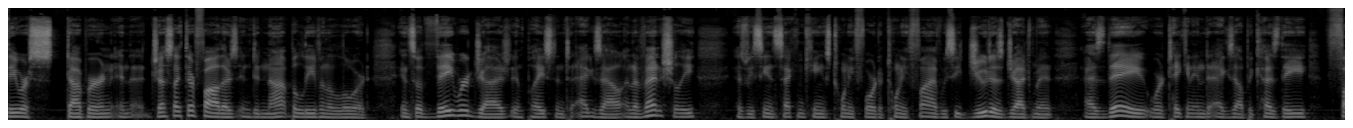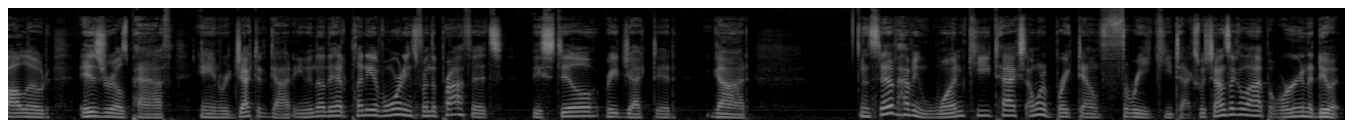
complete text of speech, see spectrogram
they were stubborn and uh, just like their fathers and did not believe in the Lord. And so they were judged and placed into exile. And eventually, as we see in 2 Kings 24 to 25, we see Judah's judgment as they were taken into exile because they followed Israel's path and rejected God. Even though they had plenty of warnings from the prophets, they still rejected God. Instead of having one key text, I want to break down three key texts, which sounds like a lot, but we're going to do it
